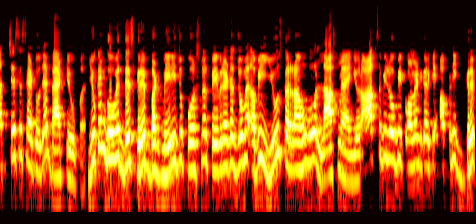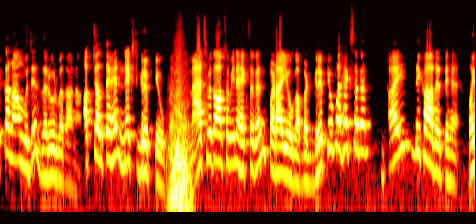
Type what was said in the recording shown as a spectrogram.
अच्छे से सेट हो जाए बैट के ऊपर। You can go with this grip but मेरी जो पर्सनल फेवरेट है, जो मैं अभी यूज़ कर रहा हूँ, वो लास्ट में आएँगे। और आप सभी लोग भी कमेंट करके अपनी ग्रिप का नाम मुझे ज़रूर बताना। अब चलते हैं नेक्स्ट ग्रिप के ऊपर। मैथ्स में तो आप सभी ने हेक्सागन पढ़ा ही होगा बट ग्रिप के ऊपर हेक्सागन भाई दिखा देते हैं। भाई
